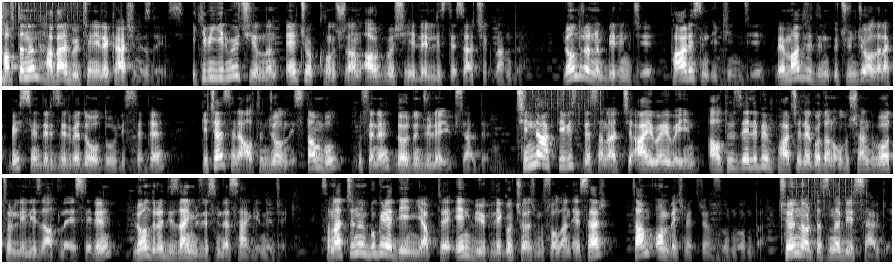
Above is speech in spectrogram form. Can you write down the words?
Haftanın haber bülteniyle karşınızdayız. 2023 yılının en çok konuşulan Avrupa şehirleri listesi açıklandı. Londra'nın birinci, Paris'in ikinci ve Madrid'in üçüncü olarak 5 senedir zirvede olduğu listede geçen sene 6. olan İstanbul bu sene dördüncülüğe yükseldi. Çinli aktivist ve sanatçı Ai Weiwei'in 650 bin parça Lego'dan oluşan Water Lilies adlı eseri Londra Design Müzesi'nde sergilenecek. Sanatçının bugüne değin yaptığı en büyük Lego çalışması olan eser tam 15 metre uzunluğunda. Çölün ortasında bir sergi.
